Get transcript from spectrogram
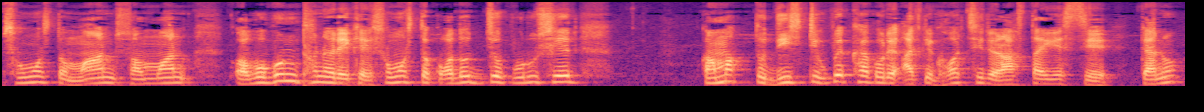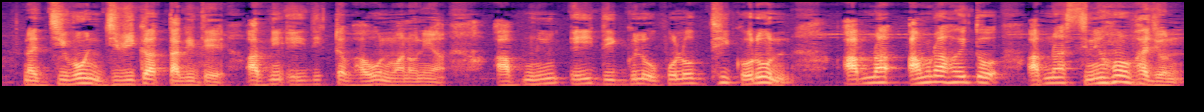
সমস্ত মান সম্মান অবগুণ্ঠনে রেখে, সমস্ত কদর্য পুরুষের কামাক্ত দৃষ্টি উপেক্ষা করে আজকে ঘর ছেড়ে রাস্তায় এসছে। কেন? না জীবন জীবিকার তাগিদে। আপনি এই দিকটা ভাবুন মাননীয়া। আপনি এই দিকগুলো উপলব্ধি করুন। আমরা আমরা হয়তো আপনার স্নেহভাজন।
